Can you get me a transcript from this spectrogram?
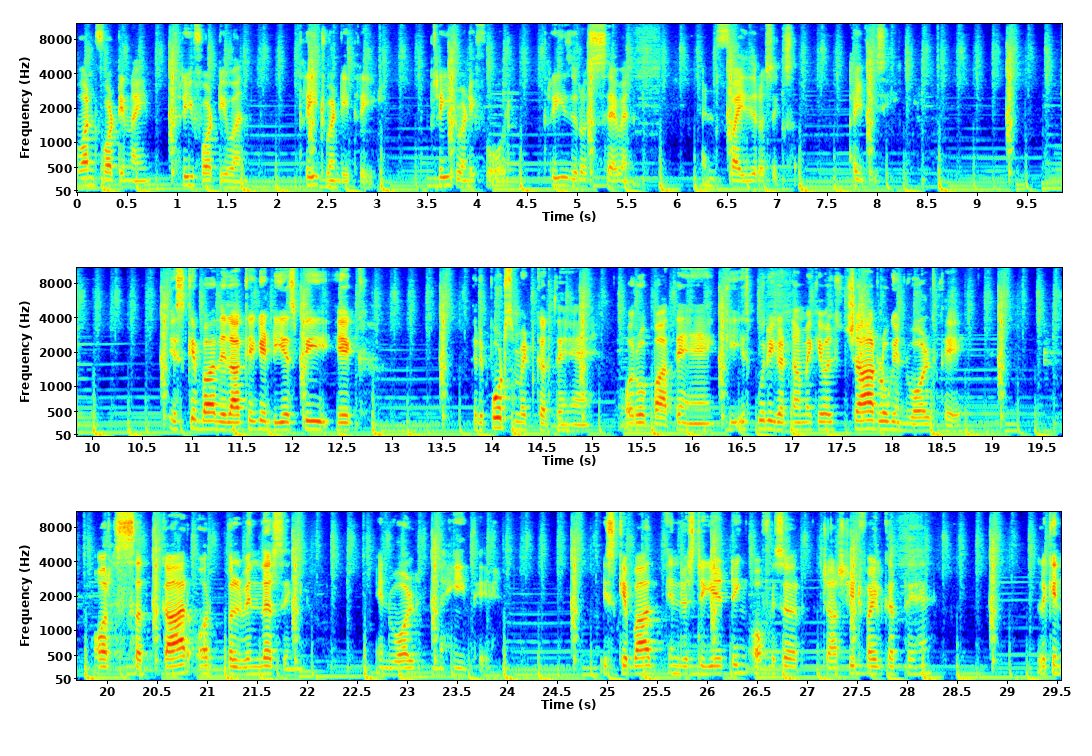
149, 341, 323, 324, 307 एंड 506 आईपीसी इसके बाद इलाके के डीएसपी एक रिपोर्ट सबमिट करते हैं और वो पाते हैं कि इस पूरी घटना में केवल चार लोग इन्वॉल्व थे और सत्कार और पलविंदर सिंह इन्वॉल्व नहीं थे। इसके बाद इन्वेस्टिगेटिंग ऑफिसर चार्जशीट फ़ाइल करते हैं। लेकिन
